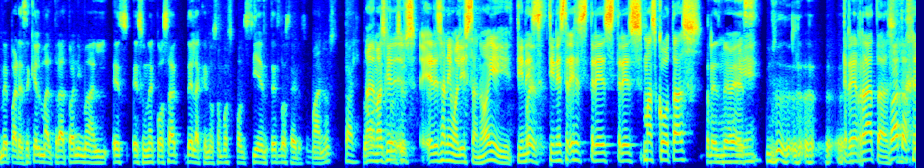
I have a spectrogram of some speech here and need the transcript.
me parece que el maltrato animal es, es una cosa de la que no somos conscientes los seres humanos. Tal. ¿no? Además que Entonces, eres animalista, ¿no? Y tienes, Pues- tienes tres, tres, tres mascotas. tres bebés. Tres ratas. Ratas, sí,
